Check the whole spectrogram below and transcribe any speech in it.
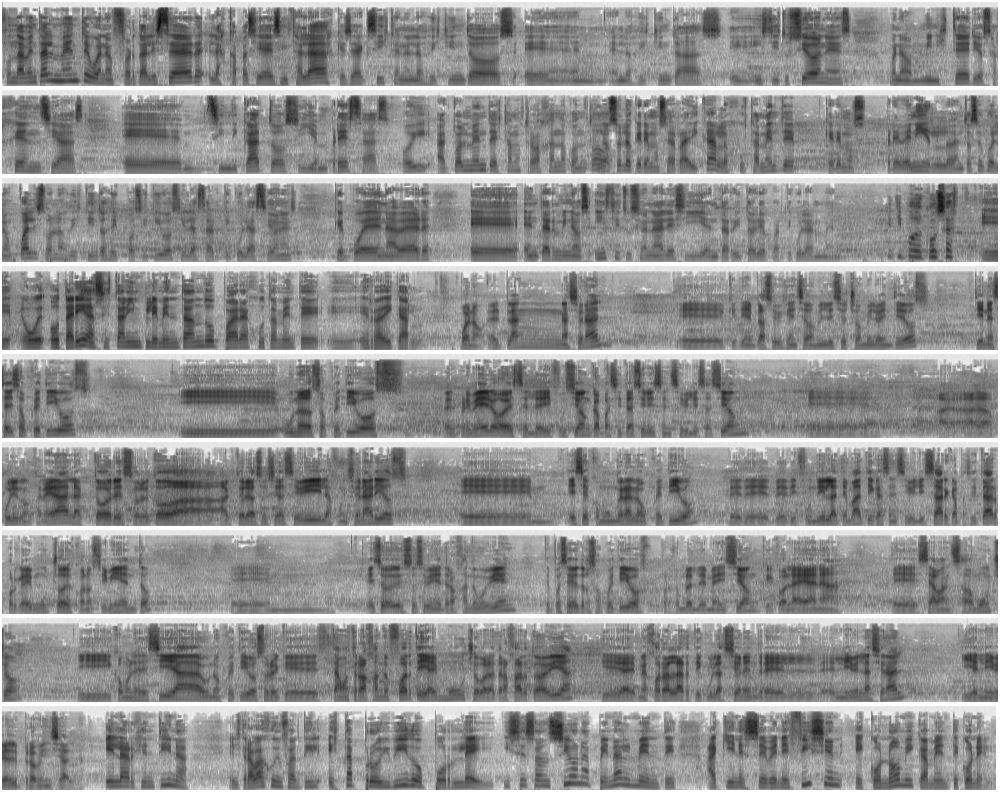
Fundamentalmente, bueno, fortalecer las capacidades instaladas que ya existen en los distintos, eh, en, las distintas eh, instituciones, bueno, ministerios, agencias, eh, sindicatos y empresas. Hoy actualmente estamos trabajando con todo. No solo queremos erradicarlo, justamente queremos prevenirlo. Entonces, bueno, ¿cuáles son los distintos dispositivos y las articulaciones que pueden haber en términos institucionales y en territorio particularmente? ¿Qué tipo de cosas eh, o, tareas se están implementando para justamente eh, erradicarlo? Bueno, el Plan Nacional, eh, que tiene plazo de vigencia 2018-2022, tiene seis objetivos y uno de los objetivos, el primero, es el de difusión, capacitación y sensibilización a, público en general, actores, sobre todo a actores de la sociedad civil, a funcionarios. ese es como un gran objetivo de, difundir la temática, sensibilizar, capacitar, porque hay mucho desconocimiento. Eh, eso, eso se viene trabajando muy bien. Después hay otros objetivos, por ejemplo el de medición, que con la EANA eh, se ha avanzado mucho. Y como les decía, un objetivo sobre el que estamos trabajando fuerte y hay mucho para trabajar todavía, y mejorar la articulación entre el nivel nacional y el nivel provincial. En la Argentina, el trabajo infantil está prohibido por ley y se sanciona penalmente a quienes se beneficien económicamente con él.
